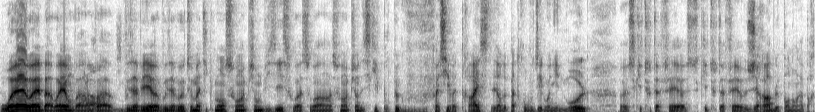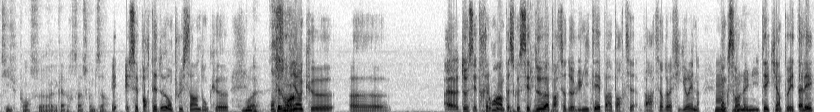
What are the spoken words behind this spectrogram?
Ouais, ouais, bah ouais, on va, on va, vous avez, vous avez automatiquement soit un pion de visée, soit, soit, un, soit un pion d'esquive pour peu que vous, vous fassiez votre travail, c'est-à-dire de pas trop vous éloigner de Maul, ce qui est tout à fait, euh, ce qui est tout à fait euh, gérable pendant la partie, je pense, euh, avec un personnage comme ça. Et, et c'est porté 2 en plus, hein, donc euh, Ouais, on c'est se loin. souvient que 2 c'est très loin hein, parce que c'est 2 à partir de l'unité, pas à partir, à partir de la figurine. Hum, Donc si on a une unité qui est un peu étalée,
